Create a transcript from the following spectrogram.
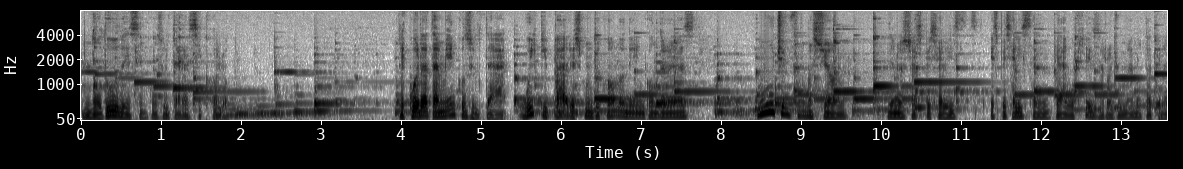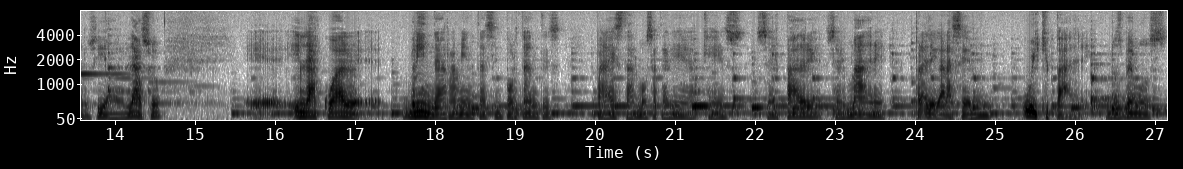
No dudes en consultar al psicólogo. Recuerda también consultar wikipadres.com donde encontrarás mucha información de nuestra especialista, en pedagogía y desarrollo humano, Tatiana Lucía Lazo, eh, en la cual eh, brinda herramientas importantes para esta hermosa tarea que es ser padre, ser madre, para llegar a ser un wikipadre. Nos vemos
